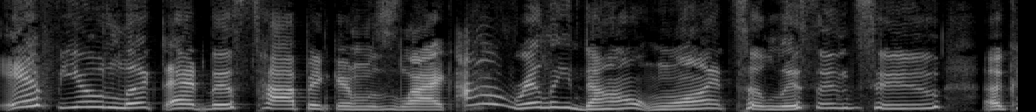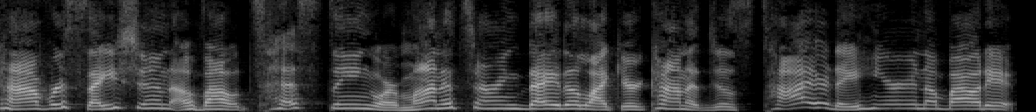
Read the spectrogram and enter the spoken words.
if you looked at this topic and was like, I really don't want to listen to a conversation about testing or monitoring data, like you're kind of just tired of hearing about it,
